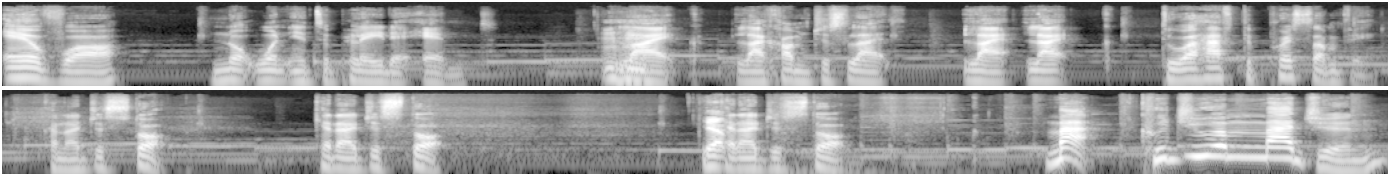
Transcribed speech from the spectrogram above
ever not wanted to play the end. Mhm. Like, like I'm just like, like, like, do I have to press something? Can I just stop? Can I just stop? Yep. Can I just stop? Matt, could you imagine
